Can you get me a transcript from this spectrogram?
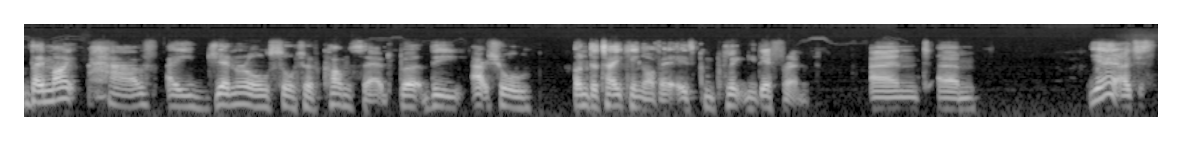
they might have a general sort of concept, but the actual undertaking of it is completely different. And um, yeah, I just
